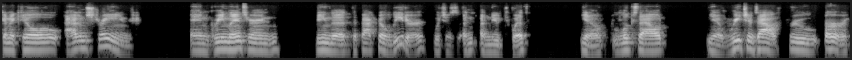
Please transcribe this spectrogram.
gonna kill Adam Strange and Green Lantern being the de facto leader which is a, a new twist you know looks out you know reaches out through Earth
